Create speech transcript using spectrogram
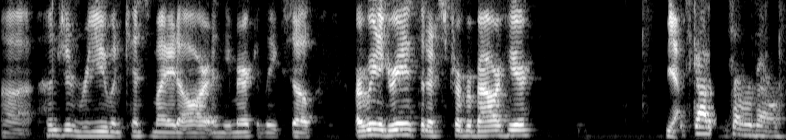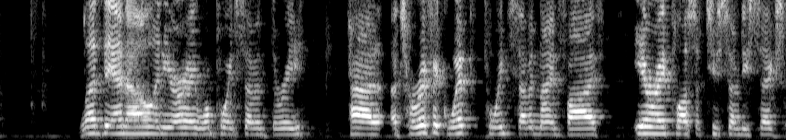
uh, Hyunjin Ryu and Kenta Maeda are in the American League. So are we in agreement that it's Trevor Bauer here? Yeah. It's got to be Trevor Bauer. Led the NL in ERA 1.73. Had a terrific whip, 0.795. ERA plus of 276.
